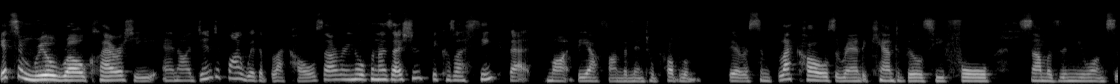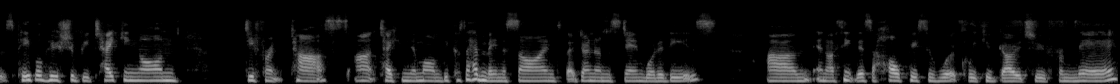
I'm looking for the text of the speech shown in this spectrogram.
get some real role clarity and identify where the black holes are in organisations because I think that might be our fundamental problem. There are some black holes around accountability for some of the nuances. People who should be taking on different tasks aren't taking them on because they haven't been assigned, they don't understand what it is. Um, and I think there's a whole piece of work we could go to from there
